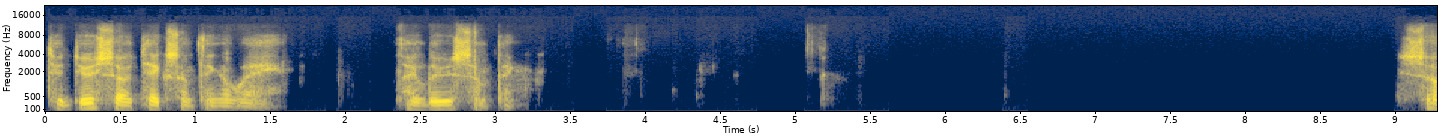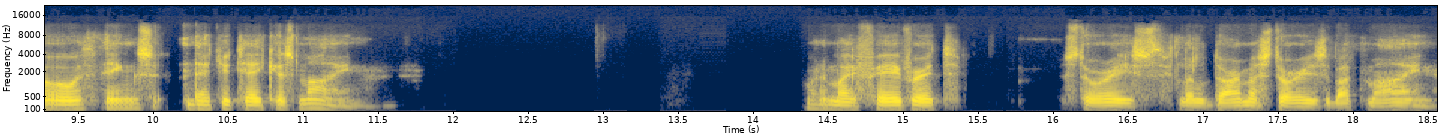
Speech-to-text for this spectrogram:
to do so takes something away. I lose something. So things that you take as mine. One of my favorite stories, little Dharma stories about mine,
